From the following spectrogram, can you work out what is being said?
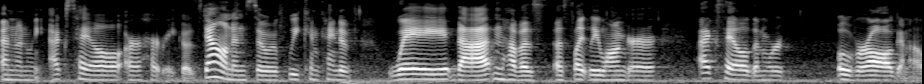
and when we exhale, our heart rate goes down. And so if we can kind of weigh that and have a, a slightly longer exhale, then we're overall going to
